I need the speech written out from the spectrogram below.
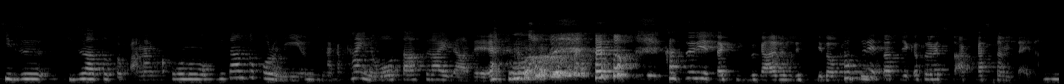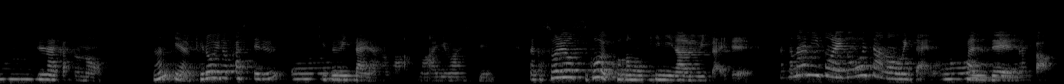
傷傷跡とかなんかこの膝のところに私なんかタイのウォータースライダーでかすれた傷があるんですけどかすれたっていうかそれがちょっと悪化したみたいな。でなんかそのなんていうのケロイド化してる傷みたいなのが、まあ、ありまして。なんかそれをすごい子供気になるみたいでなんか何それどうしたの？みたいな感じでなんか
